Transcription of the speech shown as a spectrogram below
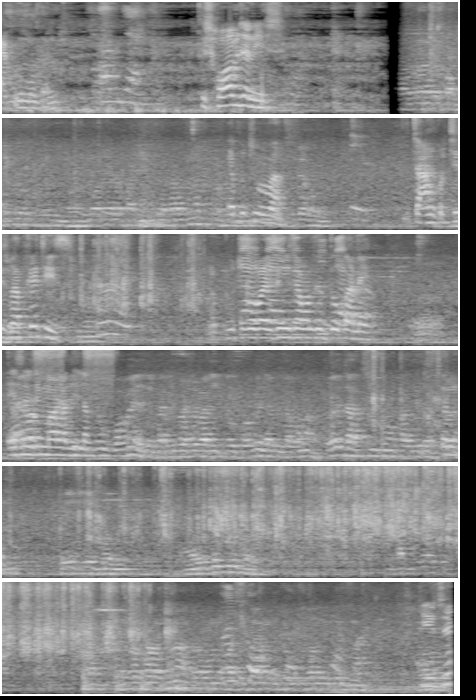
কাকুর মতন। তুই সব জানিস? পুচু বাবা চান করছিস ভাত খাইছিস? পুচু বাবা এসে গেছে আমাদের দোকানে। এসে যে মালা দিলাম। কেউ কবে যে বাড়ির পাশে বাড়ি কেউ কবে যাবে যাব না ওই যাচ্ছি কোনো কাজে ব্যস্ত চলো। আছি। এই সেই কবে আর ওইটা দিয়ে কবে কথা আছে না তোরা অন্য বাড়িতে আমি জমি জমি করছি। কি হয়েছে?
